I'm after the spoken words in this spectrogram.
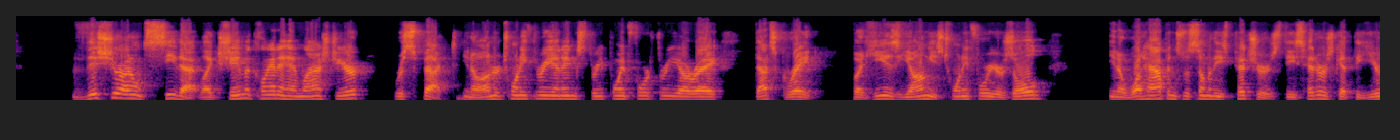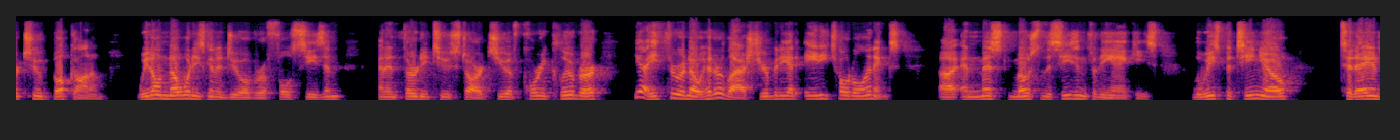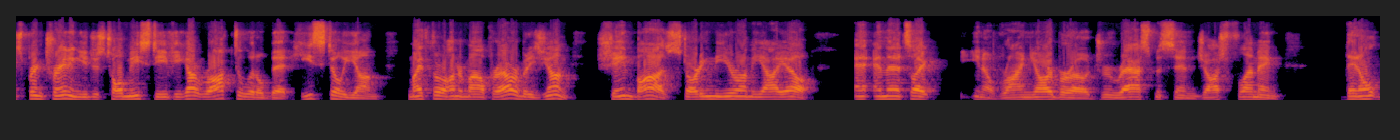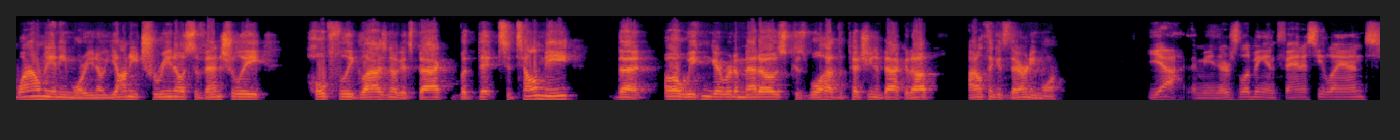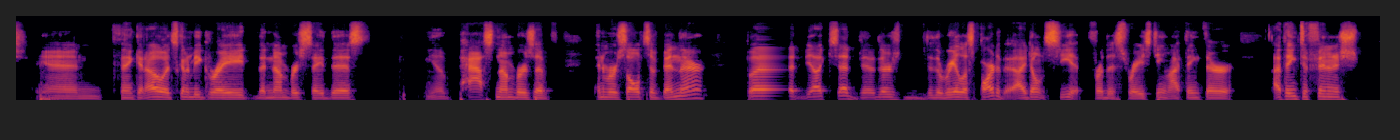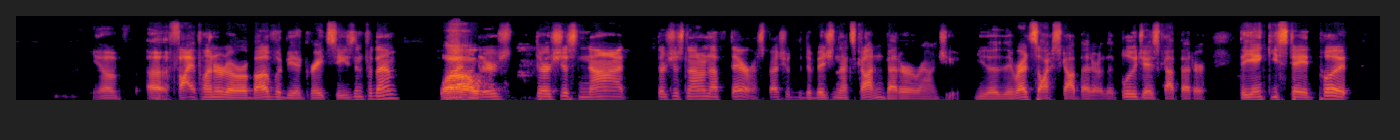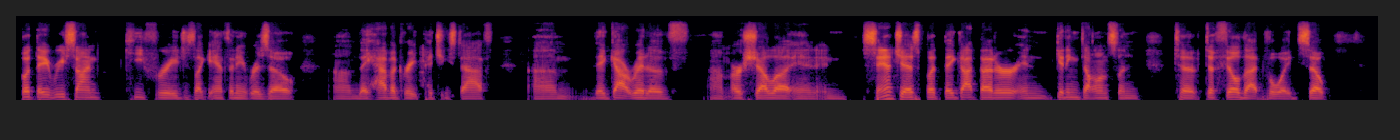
This year, I don't see that. Like Shane McClanahan last year, respect. You know, under 23 innings, 3.43 ERA. That's great. But he is young. He's 24 years old. You know, what happens with some of these pitchers? These hitters get the year two book on them. We don't know what he's going to do over a full season and in 32 starts. You have Corey Kluber. Yeah, he threw a no hitter last year, but he had 80 total innings uh, and missed most of the season for the Yankees. Luis Patino, today in spring training, you just told me, Steve, he got rocked a little bit. He's still young. Might throw 100 mile per hour, but he's young. Shane Baz starting the year on the IL. And, and then it's like, you know, Ryan Yarbrough, Drew Rasmussen, Josh Fleming. They don't wow me anymore. You know, Yonny Chirinos eventually, hopefully Glasnow gets back. But that, to tell me that, oh, we can get rid of Meadows because we'll have the pitching to back it up, I don't think it's there anymore. Yeah, I mean, there's living in fantasy land and thinking, oh, it's going to be great. The numbers say this. You know, past numbers have and results have been there. But like you said, there's the realist part of it. I don't see it for this Rays team. I think they're, I think to finish, you know, uh, 500 or above would be a great season for them. Wow. But there's, there's just not, there's just not enough there, especially with the division that's gotten better around you. You know, the Red Sox got better, the Blue Jays got better, the Yankees stayed put, but they re-signed key free agents like Anthony Rizzo. Um, they have a great pitching staff. Um, they got rid of um, Urshela and, and Sanchez, but they got better in getting Donaldson to to fill that void. So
